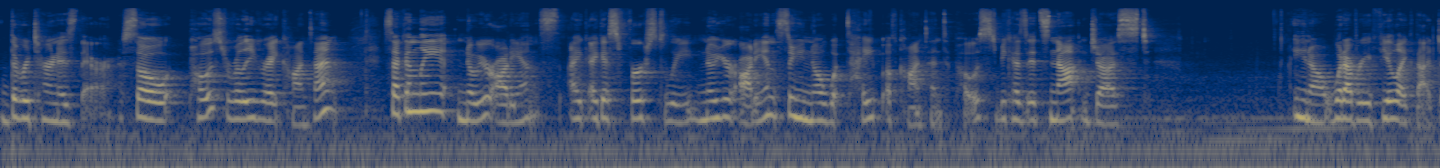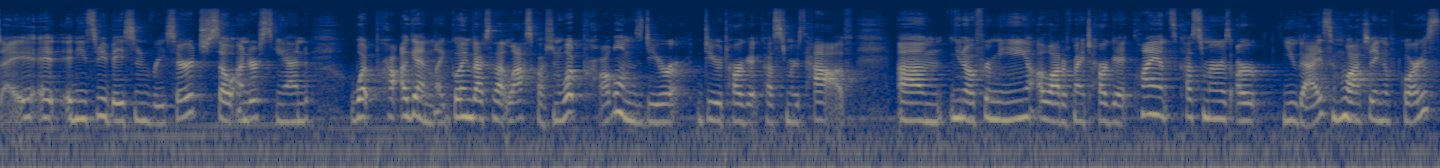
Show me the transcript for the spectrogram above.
the return is there. So post really great content. Secondly, know your audience. I, I, guess, firstly, know your audience so you know what type of content to post because it's not just, you know, whatever you feel like that day. It, it needs to be based in research. So understand what, pro- again, like going back to that last question, what problems do your do your target customers have? Um, you know, for me, a lot of my target clients, customers are you guys watching, of course,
